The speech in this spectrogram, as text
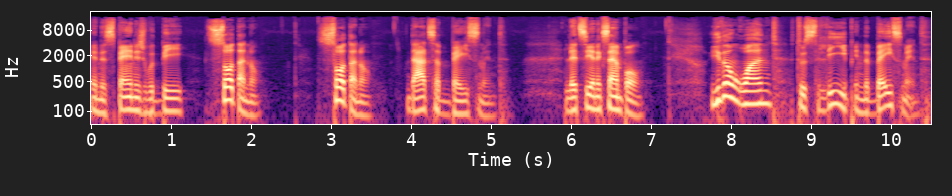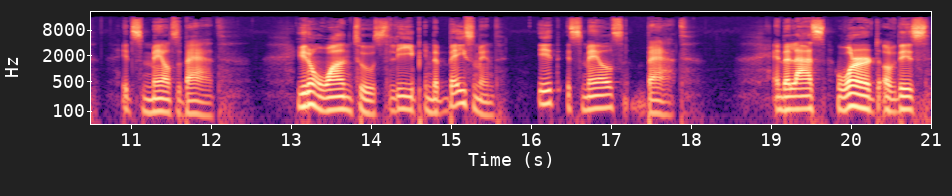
In Spanish would be sótano. Sótano. That's a basement. Let's see an example. You don't want to sleep in the basement. It smells bad. You don't want to sleep in the basement. It smells bad. And the last word of this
